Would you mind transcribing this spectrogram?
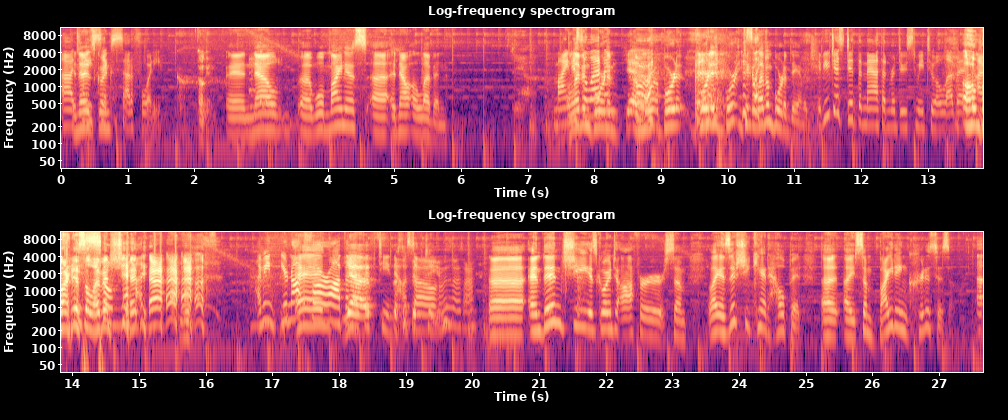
Uh, And then it's 26 out of 40. Okay. and now, uh, well, minus, uh, now eleven. Minus 11 11? boredom. Yeah. uh, board, board, board, you take like- 11 boredom damage. If you just did the math and reduced me to 11. Oh, I would minus be 11 so shit. mad. Yeah. I mean, you're not And- far off. I'm Yeah, at it's- 15 it's now, a so. Uh, and then she is going to offer some, like as if she can't help it, uh, a, some biting criticism. Uh,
